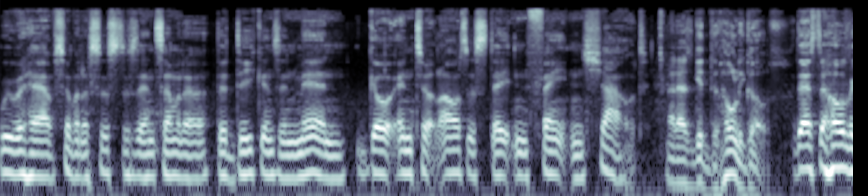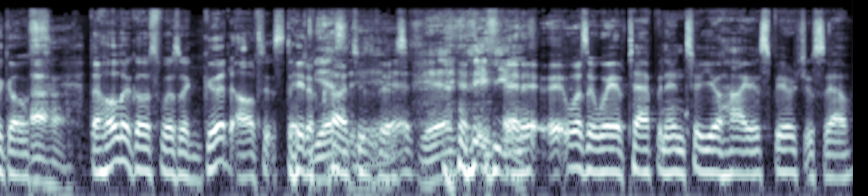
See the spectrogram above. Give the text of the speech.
we would have some of the sisters and some of the, the deacons and men go into an altered state and faint and shout. Now that's get the Holy Ghost. That's the Holy Ghost. Uh-huh. The Holy Ghost was a good altered state of yes, consciousness. Yes, yes, yes. and it, it, was a way of tapping into your higher spiritual self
